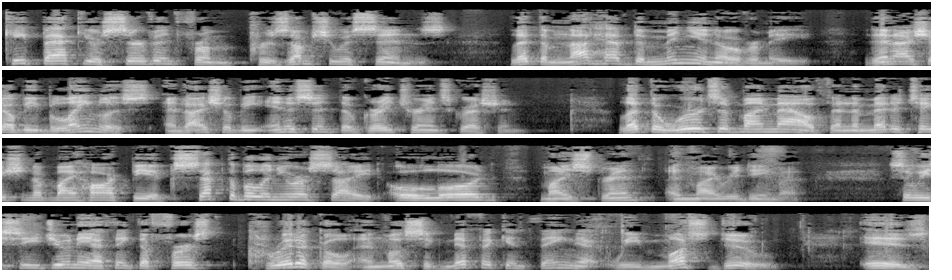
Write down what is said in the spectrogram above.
Keep back your servant from presumptuous sins. Let them not have dominion over me. Then I shall be blameless, and I shall be innocent of great transgression. Let the words of my mouth and the meditation of my heart be acceptable in your sight, O Lord, my strength and my redeemer. So we see, Junie, I think the first critical and most significant thing that we must do is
